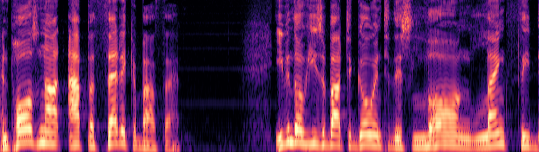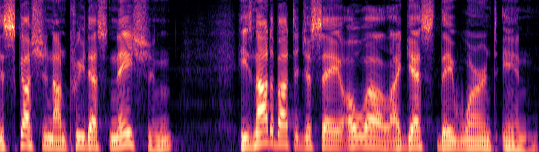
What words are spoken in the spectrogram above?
And Paul's not apathetic about that. Even though he's about to go into this long, lengthy discussion on predestination, he's not about to just say, oh, well, I guess they weren't in,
